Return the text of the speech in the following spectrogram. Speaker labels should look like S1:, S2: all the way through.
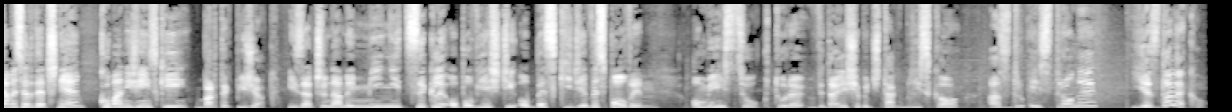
S1: Witamy serdecznie, Kuba Niziński
S2: Bartek Piziak.
S1: i zaczynamy mini cykl opowieści o Beskidzie Wyspowym.
S2: O miejscu, które wydaje się być tak blisko, a z drugiej strony jest daleko.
